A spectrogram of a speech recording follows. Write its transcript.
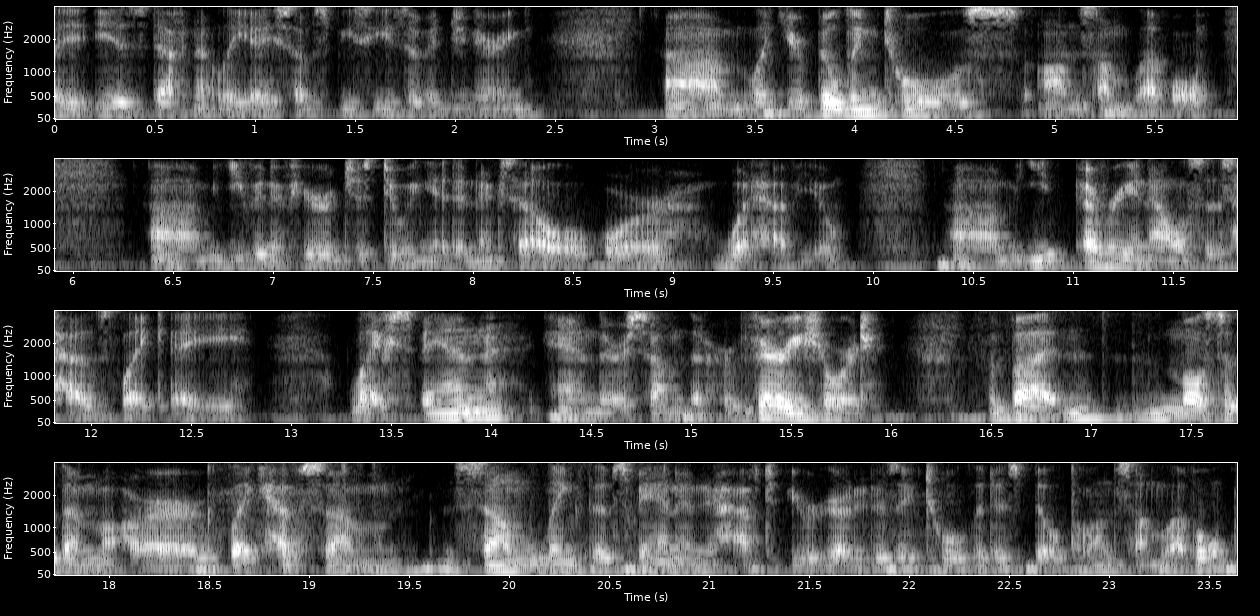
is definitely a subspecies of engineering. Um, like you're building tools on some level um, even if you're just doing it in excel or what have you. Um, every analysis has like a lifespan, and there's some that are very short, but most of them are like have some some length of span and have to be regarded as a tool that is built on some level.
